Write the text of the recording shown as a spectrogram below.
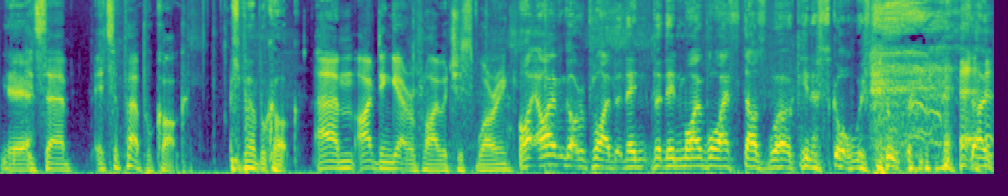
Yeah. It's a. It's a purple cock. It's purple cock. Um, I didn't get a reply, which is worrying. I, I haven't got a reply, but then but then my wife does work in a school with children. so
